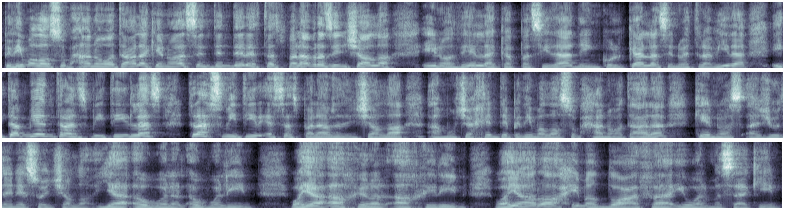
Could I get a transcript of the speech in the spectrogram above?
Pedimos a Allah subhanahu wa ta'ala que nos hace entender estas palabras, inshallah, y nos dé la capacidad de inculcarlas en nuestra vida y también transmitirlas, transmitir esas palabras, inshallah, a mucha gente. Pedimos a Allah subhanahu wa ta'ala que nos ayude en eso, inshallah. Ya awwal al-awwalin, wa ya akhir al-akhirin, wa ya rahim al-du'afa'i wal-masakin.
